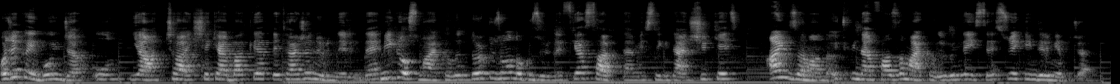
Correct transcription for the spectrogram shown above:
Ocak ayı boyunca un, yağ, çay, şeker, bakliyat, deterjan ürünlerinde Migros markalı 419 üründe fiyat sabitlenmesine giden şirket aynı zamanda 3000'den fazla markalı üründe ise sürekli indirim yapacak.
